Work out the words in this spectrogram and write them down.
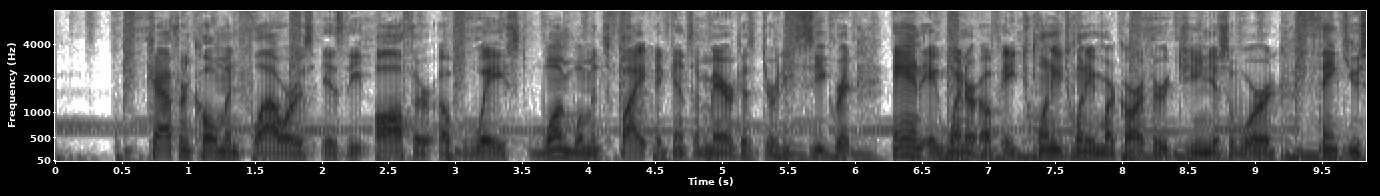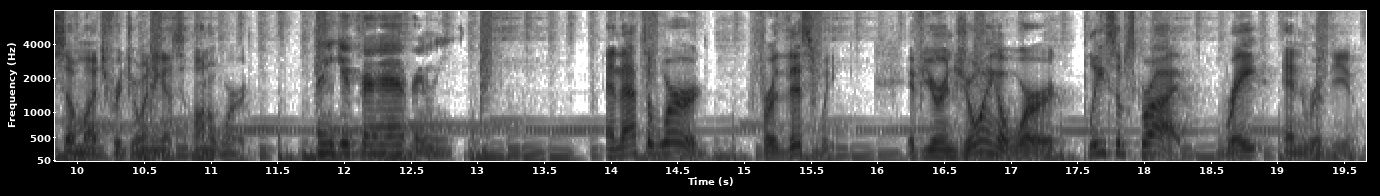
Catherine Coleman Flowers is the author of Waste One Woman's Fight Against America's Dirty Secret and a winner of a 2020 MacArthur Genius Award. Thank you so much for joining us on A Word. Thank you for having me. And that's a word for this week. If you're enjoying a word, please subscribe, rate, and review.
